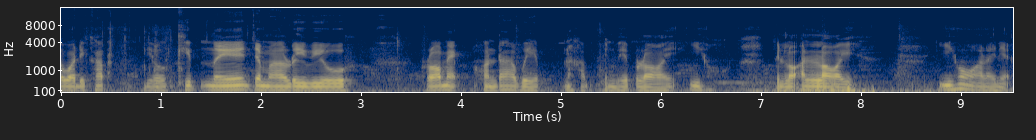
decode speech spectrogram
สวัสดีครับ เดี๋ยวคลิปนี้จะมารีวิวล้อแม็ก Honda Wave นะครับ เป็นเวฟร้อยยี่ห้อเป็นล้ออัลลอย ยี่ห้ออะไรเนี่ย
